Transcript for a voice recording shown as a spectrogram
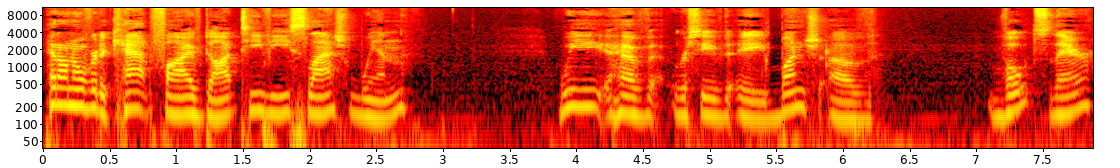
Head on over to cat5.tv slash win. We have received a bunch of votes there.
